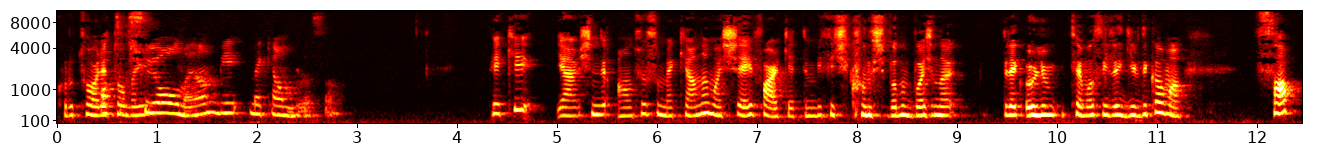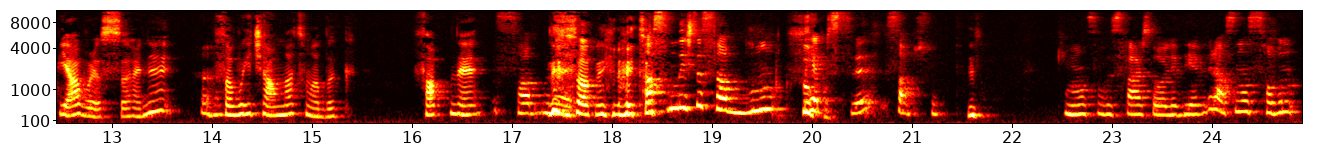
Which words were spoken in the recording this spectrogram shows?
Kuru tuvalet Atık olayı. suyu olmayan bir mekan burası. Peki yani şimdi anlatıyorsun mekanı ama şey fark ettim. Biz hiç konuşmanın başına direkt ölüm temasıyla girdik ama sap ya burası. Hani sabı hiç anlatmadık. Sap ne? Sab ne? sap ne İlayda? Aslında işte sab bunun Sup. hepsi sab sup. Kim nasıl isterse öyle diyebilir. Aslında sabın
